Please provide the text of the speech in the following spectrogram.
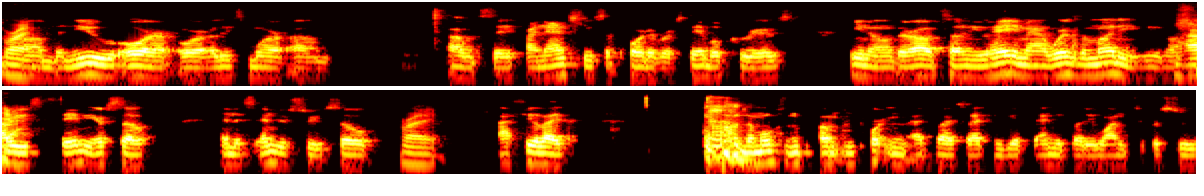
right. um, than you, or or at least more, um, I would say, financially supportive or stable careers you know, they're all telling you, hey, man, where's the money? You know, how yeah. are you sustaining yourself in this industry? So, right. I feel like the most um, important advice I can give to anybody wanting to pursue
